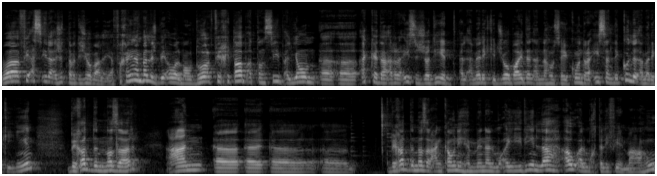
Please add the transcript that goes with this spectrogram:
وفي أسئلة أجتنا بدي جاوب عليها. فخلينا نبلش بأول موضوع. في خطاب التنصيب اليوم أكد الرئيس الجديد الأمريكي جو بايدن أنه سيكون رئيسا لكل الأمريكيين بغض النظر عن بغض النظر عن كونهم من المؤيدين له أو المختلفين معه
